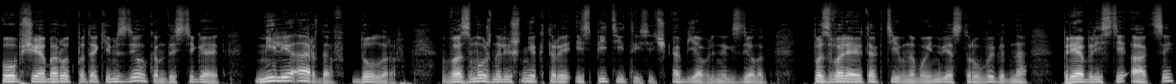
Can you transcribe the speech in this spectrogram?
Общий оборот по таким сделкам достигает миллиардов долларов. Возможно, лишь некоторые из пяти тысяч объявленных сделок позволяют активному инвестору выгодно приобрести акции,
